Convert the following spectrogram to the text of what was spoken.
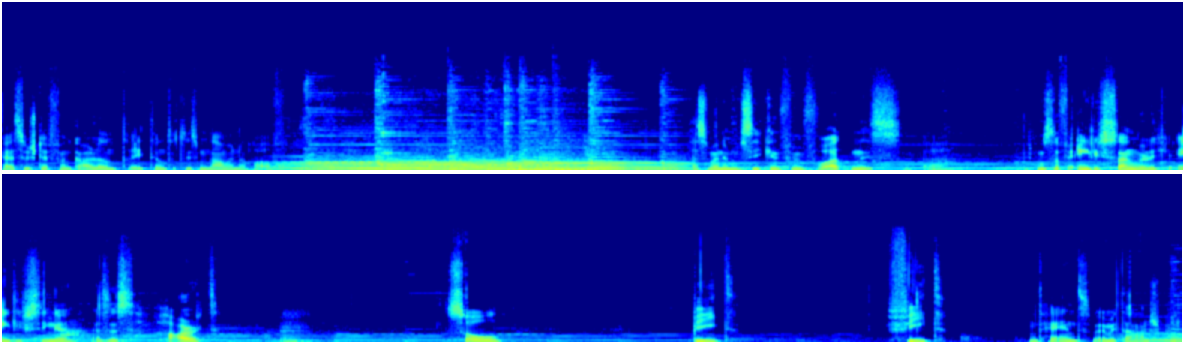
Ich heiße Stefan Galler und trete unter diesem Namen auch auf. Also meine Musik in fünf Worten ist, äh, ich muss auf Englisch sagen, weil ich Englisch singe. Es ist Heart, Soul, Beat, Feet und Hands, weil ich mit der Hand spiele.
